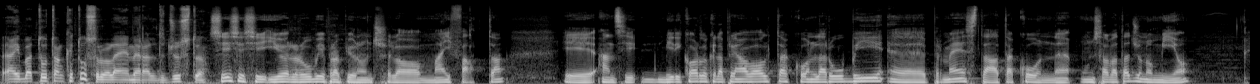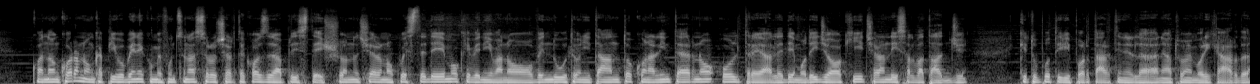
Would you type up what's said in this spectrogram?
hai battuto anche tu solo la Emerald, giusto? Sì, sì, sì. Io la Ruby proprio non ce l'ho mai fatta. E anzi, mi ricordo che la prima volta con la Ruby eh, per me è stata con un salvataggio non mio quando ancora non capivo bene come funzionassero certe cose della PlayStation, c'erano queste demo che venivano vendute ogni tanto con all'interno, oltre alle demo dei giochi, c'erano dei salvataggi che tu potevi portarti nel, nella tua memory card.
